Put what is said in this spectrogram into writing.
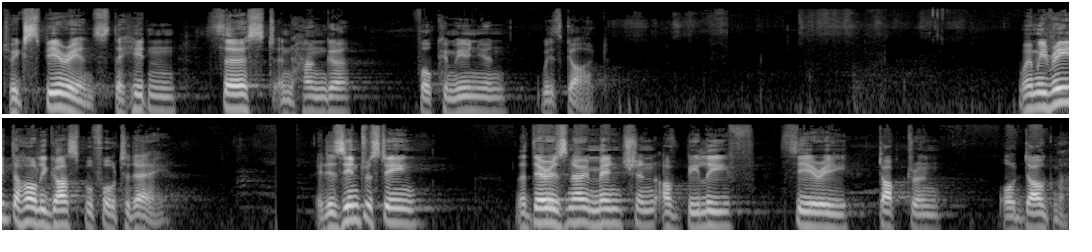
to experience the hidden thirst and hunger for communion with God. When we read the Holy Gospel for today, it is interesting that there is no mention of belief, theory, doctrine, or dogma.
